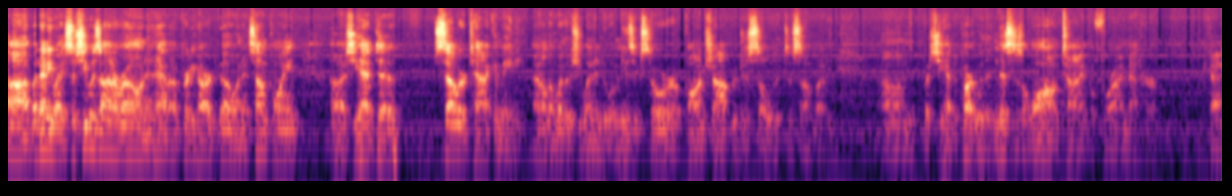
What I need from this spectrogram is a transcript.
Uh, but anyway, so she was on her own and having a pretty hard go, and at some point, uh, she had to sell her Takamine. I don't know whether she went into a music store or a pawn shop or just sold it to somebody. Um, but she had to part with it, and this is a long time before I met her. Okay?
